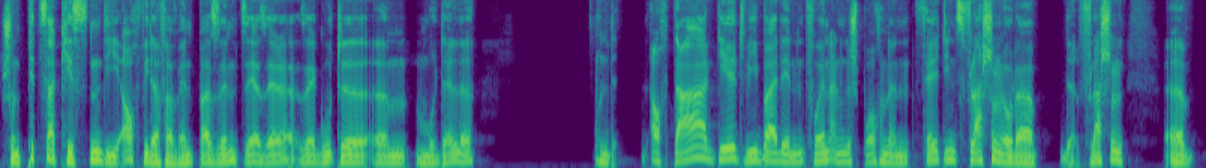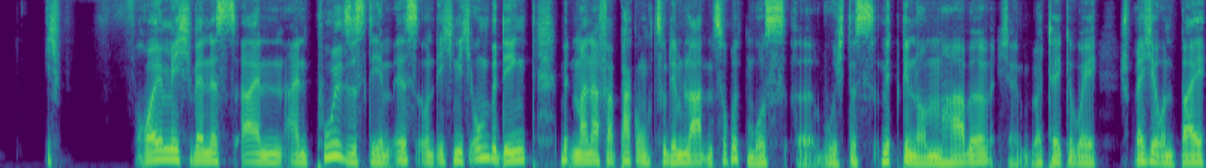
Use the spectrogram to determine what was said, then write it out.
schon Pizzakisten, die auch wieder verwendbar sind. Sehr, sehr, sehr gute ähm, Modelle. Und auch da gilt, wie bei den vorhin angesprochenen Felddienstflaschen oder äh, Flaschen, äh, freue mich, wenn es ein, ein Poolsystem ist und ich nicht unbedingt mit meiner Verpackung zu dem Laden zurück muss, äh, wo ich das mitgenommen habe, wenn ich über Takeaway spreche und bei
